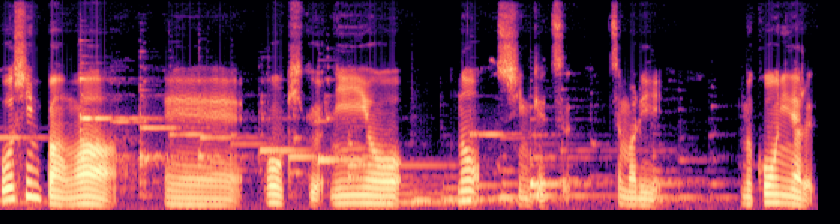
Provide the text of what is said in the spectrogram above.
行審判は、えー、大きく任用の審決、つまり無効になる、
